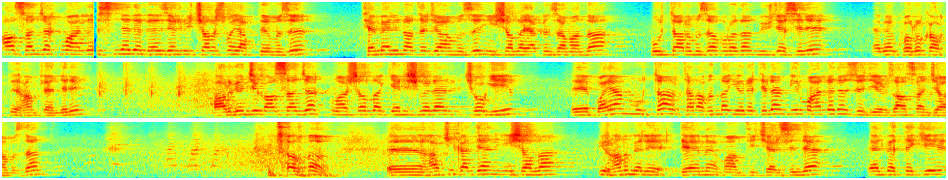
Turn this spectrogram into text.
Alsancak Mahallesi'nde de benzer bir çalışma yaptığımızı, temelini atacağımızı inşallah yakın zamanda muhtarımıza buradan müjdesini hemen kolu kalktı hanımefendinin. Argıncık Alsancak maşallah gelişmeler çok iyi. Ee, bayan muhtar tarafından yönetilen bir mahalleden söz ediyoruz Alsancağımızdan. tamam. Ee, hakikaten inşallah bir hanım eli değme mantığı içerisinde elbette ki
